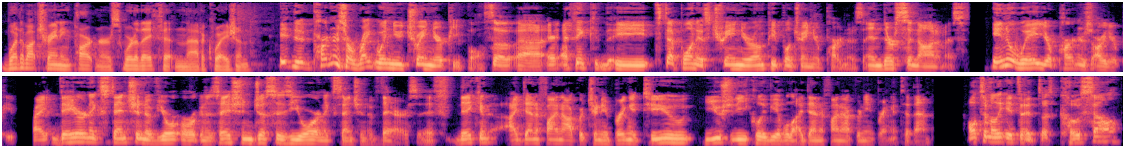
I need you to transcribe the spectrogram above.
What about training partners? Where do they fit in that equation? It, the partners are right when you train your people. So uh, I think the step one is train your own people and train your partners, and they're synonymous in a way, your partners are your people, right? They are an extension of your organization, just as you are an extension of theirs. If they can identify an opportunity, bring it to you, you should equally be able to identify an opportunity, and bring it to them. Ultimately, it's a, it's a co-sell,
